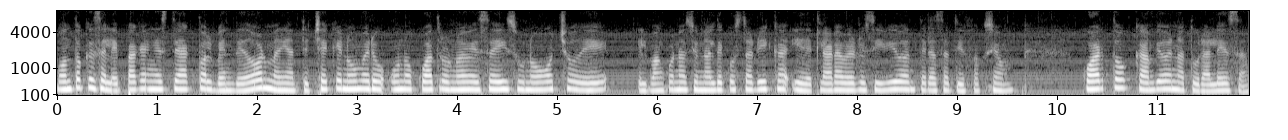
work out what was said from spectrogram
monto que se le paga en este acto al vendedor mediante cheque número 149618 de el Banco Nacional de Costa Rica y declara haber recibido entera satisfacción. Cuarto, cambio de naturaleza.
